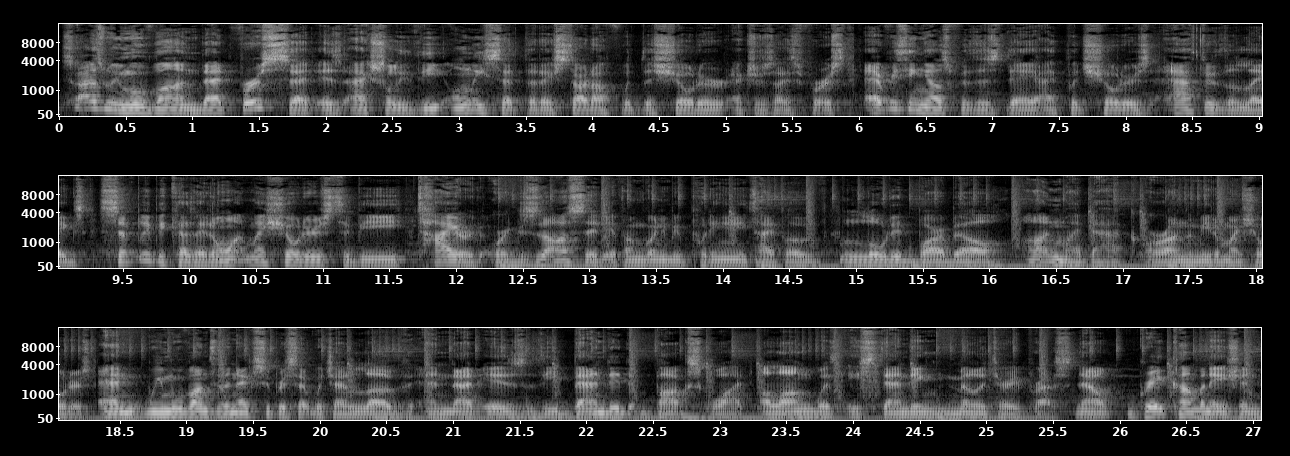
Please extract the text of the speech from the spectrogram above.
So as we move on, that first set is actually the only set that I start off with the shoulder exercise first. Everything else for this day, I put shoulders after the legs simply because I don't want my shoulders to be tired or exhausted if I'm going to be putting any type of loaded barbell on my back or on the meat of my shoulders. And we move on to the next superset, which I love, and that is the banded box squat along with a standing military press. Now, great combination,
